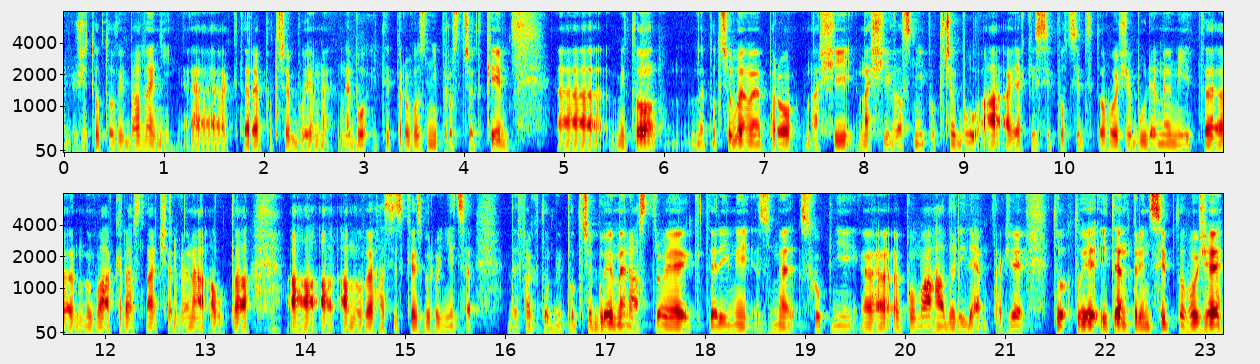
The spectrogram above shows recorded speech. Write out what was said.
ať už je to to vybavení, které potřebujeme, nebo i ty provozní prostředky, Eh, my to nepotřebujeme pro naši, naši vlastní potřebu a, a jakýsi pocit toho, že budeme mít eh, nová krásná červená auta a, a, a nové hasičské zbrojnice. De facto my potřebujeme nástroje, kterými jsme schopni eh, pomáhat lidem. Takže to, to je i ten princip toho, že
